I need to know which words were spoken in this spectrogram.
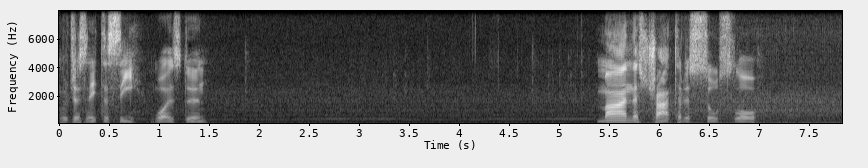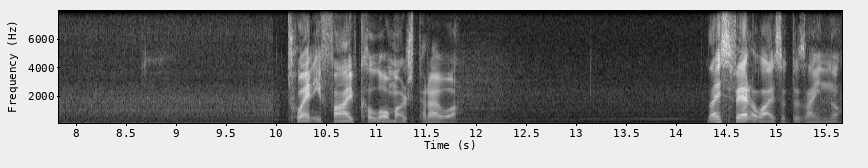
We just need to see what it's doing. Man, this tractor is so slow. 25 kilometers per hour. Nice fertilizer design though.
